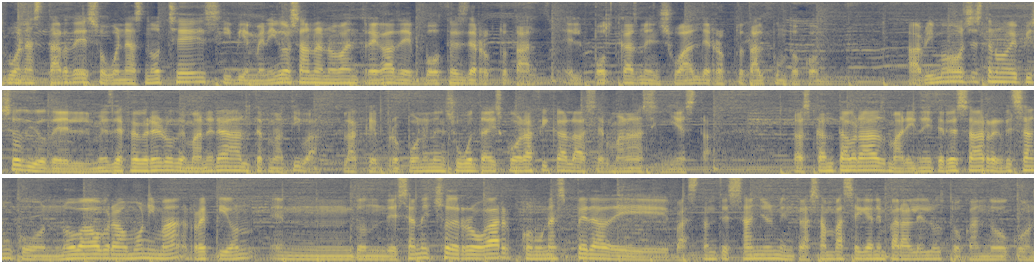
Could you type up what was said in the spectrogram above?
buenas tardes o buenas noches y bienvenidos a una nueva entrega de Voces de Rock Total, el podcast mensual de rocktotal.com. Abrimos este nuevo episodio del mes de febrero de manera alternativa, la que proponen en su vuelta discográfica las hermanas Iniesta. Las cántabras Marina y Teresa regresan con nueva obra homónima, Repion, en donde se han hecho de rogar con una espera de bastantes años mientras ambas seguían en paralelo tocando con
